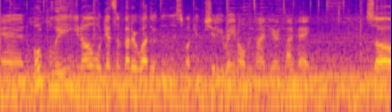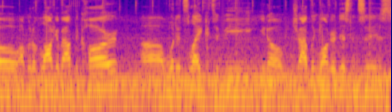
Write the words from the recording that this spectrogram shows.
and hopefully, you know, we'll get some better weather than this fucking shitty rain all the time here in Taipei. So I'm gonna vlog about the car, uh, what it's like to be, you know, traveling longer distances,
